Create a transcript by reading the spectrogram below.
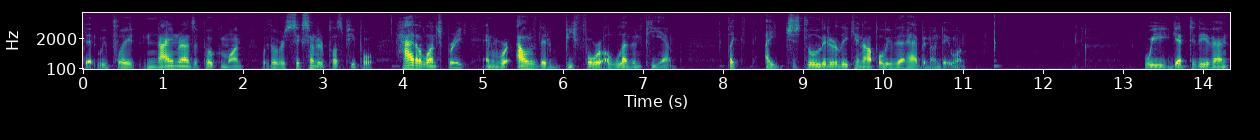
that we played 9 rounds of Pokemon with over 600 plus people, had a lunch break, and were out of there before 11 p.m. Like, I just literally cannot believe that happened on day one. We get to the event.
